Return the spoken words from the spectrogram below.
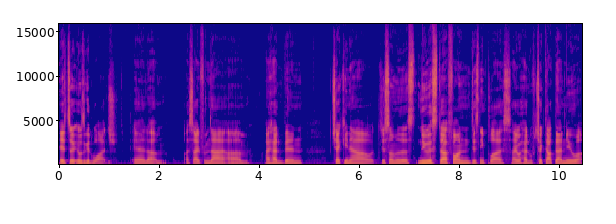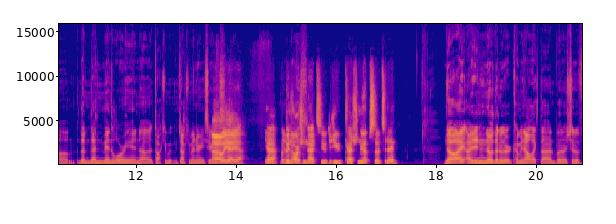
it's a, it was a good watch. And um, aside from that, um, I had been checking out just some of the newest stuff on Disney Plus. I had checked out that new um the then Mandalorian uh docu- documentary series. oh yeah, And- yeah. Yeah, I've Yeah, been that watching that too. Did you catch a new episode today? No, I, I didn't know that they were coming out like that, but I should have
